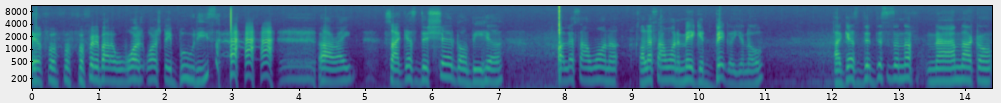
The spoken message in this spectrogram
if for, for, for anybody wash, wash their booties. All right. So I guess this shed gonna be here unless I wanna unless I wanna make it bigger, you know. I guess th this is enough. Nah, I'm not gonna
